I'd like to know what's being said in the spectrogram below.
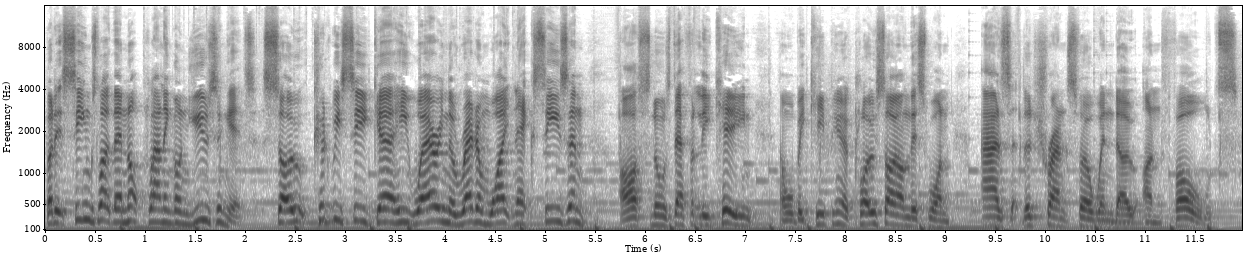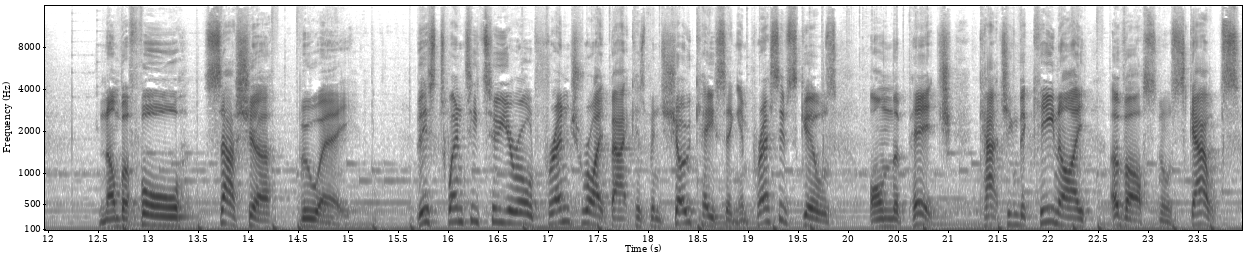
but it seems like they're not planning on using it. So, could we see Guehi wearing the red and white next season? Arsenal's definitely keen, and we'll be keeping a close eye on this one as the transfer window unfolds. Number 4, Sacha Boey. This 22 year old French right back has been showcasing impressive skills on the pitch, catching the keen eye of Arsenal scouts.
